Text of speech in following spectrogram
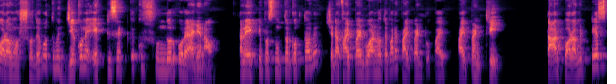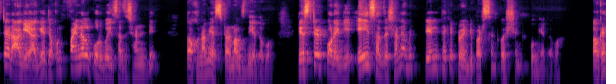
পরামর্শ দেব, তুমি যে কোনো একটি সেটকে খুব সুন্দর করে আগে নাও। কারণ একটি প্রশ্ন উত্তর করতে হবে, সেটা ফাইভ পয়েন্ট ওয়ান হতে পারে five point two five five point three তারপর আমি টেস্টের আগে আগে যখন ফাইনাল করব এই সাজেশনটি তখন আমি স্টার মার্কস দিয়ে দেবো। টেস্টের পরে গিয়ে এই সাজেশনে আমি টেন থেকে টোয়েন্টি পার্সেন্ট কোয়েশ্চেন কমিয়ে দেবো। ওকে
